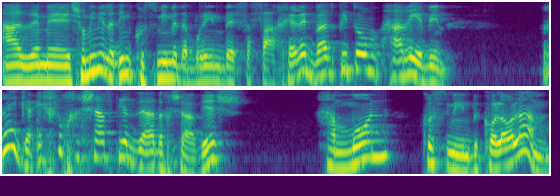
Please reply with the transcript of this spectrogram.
אז הם אה, שומעים ילדים קוסמים מדברים בשפה אחרת ואז פתאום הארי הבין. רגע איך לא חשבתי על זה עד עכשיו יש המון קוסמים בכל העולם.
